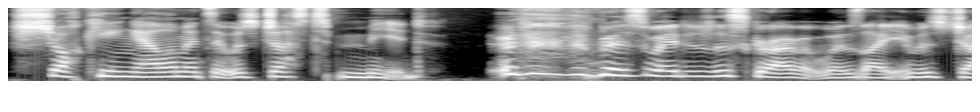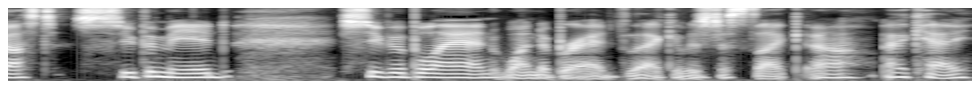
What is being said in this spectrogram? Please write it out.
shocking elements it was just mid the best way to describe it was like it was just super mid super bland wonder bread like it was just like oh okay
